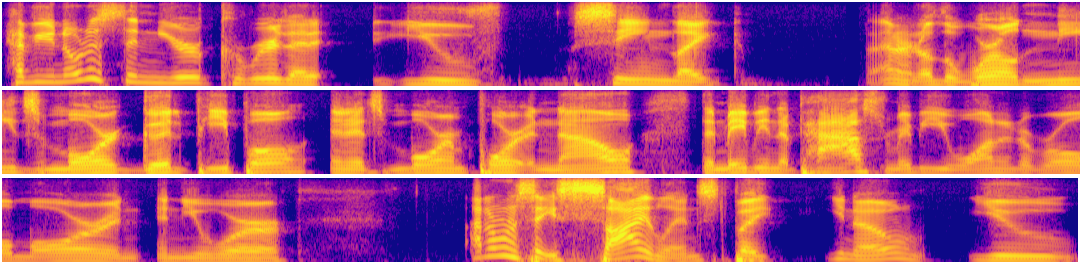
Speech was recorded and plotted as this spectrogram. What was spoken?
Have you noticed in your career that you've seen like I don't know, the world needs more good people and it's more important now than maybe in the past, or maybe you wanted to roll more and, and you were I don't want to say silenced, but you know, you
